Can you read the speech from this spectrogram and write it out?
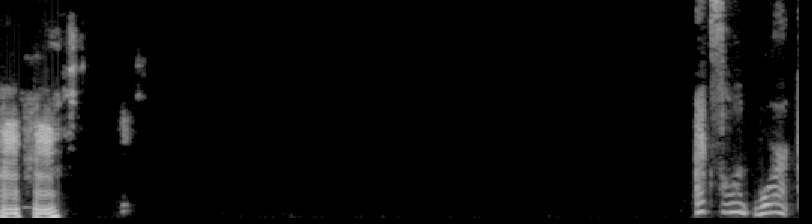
Mm-hmm. Excellent work.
